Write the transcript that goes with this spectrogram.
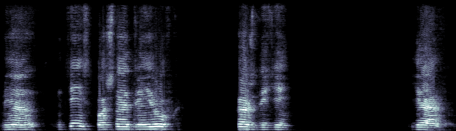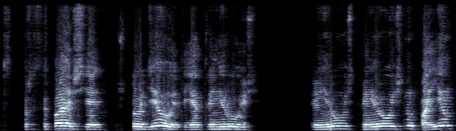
У меня день сплошная тренировка. Каждый день. Я просыпаюсь, я что делаю, это я тренируюсь. Тренируюсь, тренируюсь, ну, поем,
